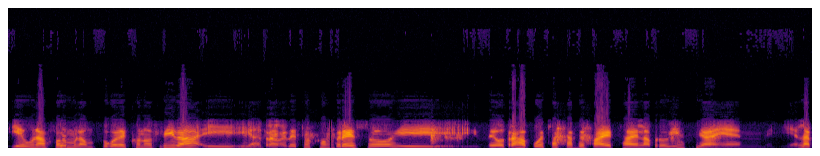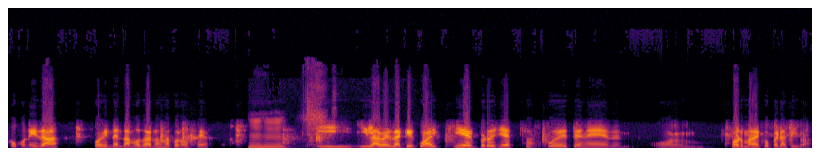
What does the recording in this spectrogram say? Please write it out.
y es una fórmula un poco desconocida y, a través de estos congresos y de otras apuestas que hace FAESTA en la provincia y en, la comunidad, pues intentamos darnos a conocer. y, y, la verdad que cualquier proyecto puede tener um, forma de cooperativa.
